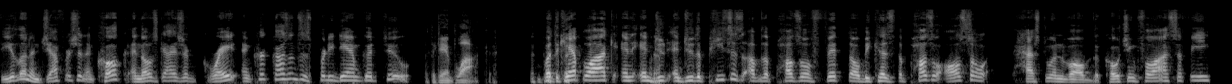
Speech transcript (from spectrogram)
Thielen and Jefferson and Cook, and those guys are great. And Kirk Cousins is pretty damn good too. But they can't block. but they can't block and, and do and do the pieces of the puzzle fit though because the puzzle also has to involve the coaching philosophy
